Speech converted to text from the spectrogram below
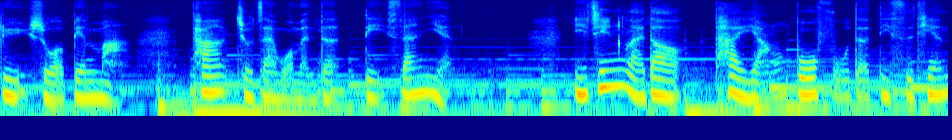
率所编码。它就在我们的第三眼，已经来到太阳波幅的第四天，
